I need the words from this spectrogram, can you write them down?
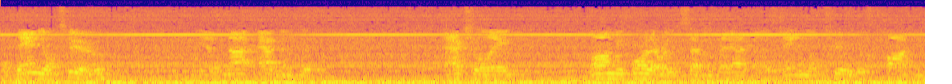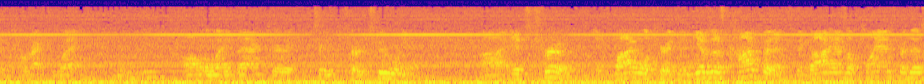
Well, Daniel 2 is not Adventism. Actually, long before there was a Seventh day Adventist, Daniel 2 was taught in the correct way, all the way back to, to Tertullian. Uh, it's true. It's Bible truth. And it gives us confidence that God has a plan for this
